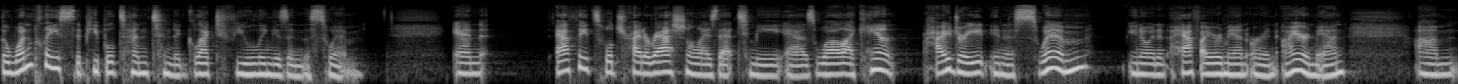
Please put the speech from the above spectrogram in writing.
the one place that people tend to neglect fueling is in the swim. And athletes will try to rationalize that to me as well, I can't hydrate in a swim, you know, in a half Ironman or an Ironman. Um,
